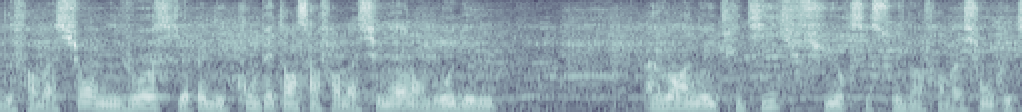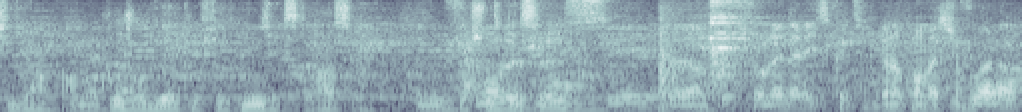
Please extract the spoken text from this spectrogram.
des formations au niveau ce qu'il appelle des compétences informationnelles, en gros de avoir un œil critique sur ces sources d'informations au quotidien. Alors, donc D'accord. aujourd'hui avec les fake news, etc. c'est- Et donc, Quelque chose le d'assez jeu, en- c'est euh, un jeu sur l'analyse critique de l'information. Voilà.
